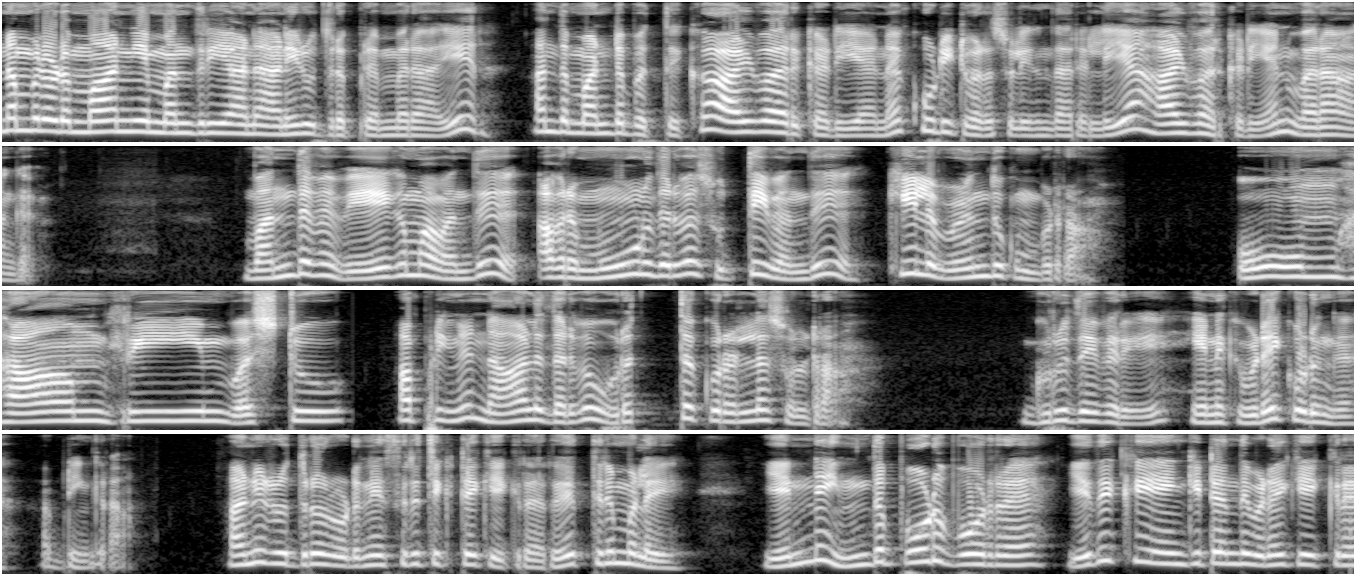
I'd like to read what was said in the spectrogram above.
நம்மளோட மானிய மந்திரியான அனிருத்ர பிரம்மராயர் அந்த மண்டபத்துக்கு ஆழ்வார்க்கடியானை கூட்டிகிட்டு வர சொல்லியிருந்தார் இல்லையா? ஆழ்வார்க்கடியான் வராங்க. வந்தவன் வேகமாக வந்து அவரை மூணு தடவை சுற்றி வந்து கீழே விழுந்து கும்பிடுறான். ஓம் ஹாம் ஹ்ரீம் வஷ்டு அப்படின்னு நாலு தடவை உரத்த குரலில் சொல்கிறான் குருதேவரே எனக்கு விடை கொடுங்க அப்படிங்கிறான். அனிருத்ரர் உடனே சிரிச்சுக்கிட்டே கேட்குறாரு திருமலை என்ன இந்த போடு போடுற? எதுக்கு என்கிட்ட இருந்து விடை கேட்குற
